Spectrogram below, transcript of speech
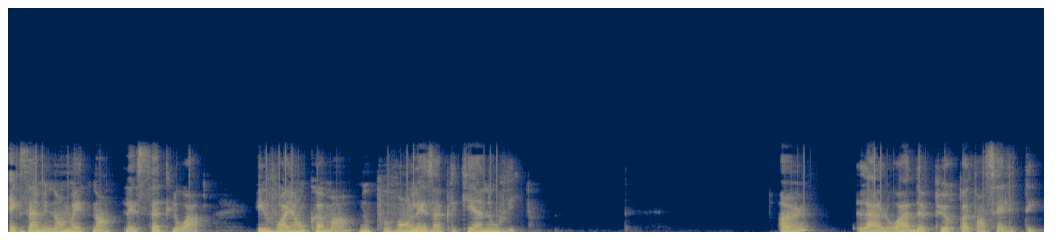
Examinons maintenant les sept lois et voyons comment nous pouvons les appliquer à nos vies. 1. La loi de pure potentialité.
